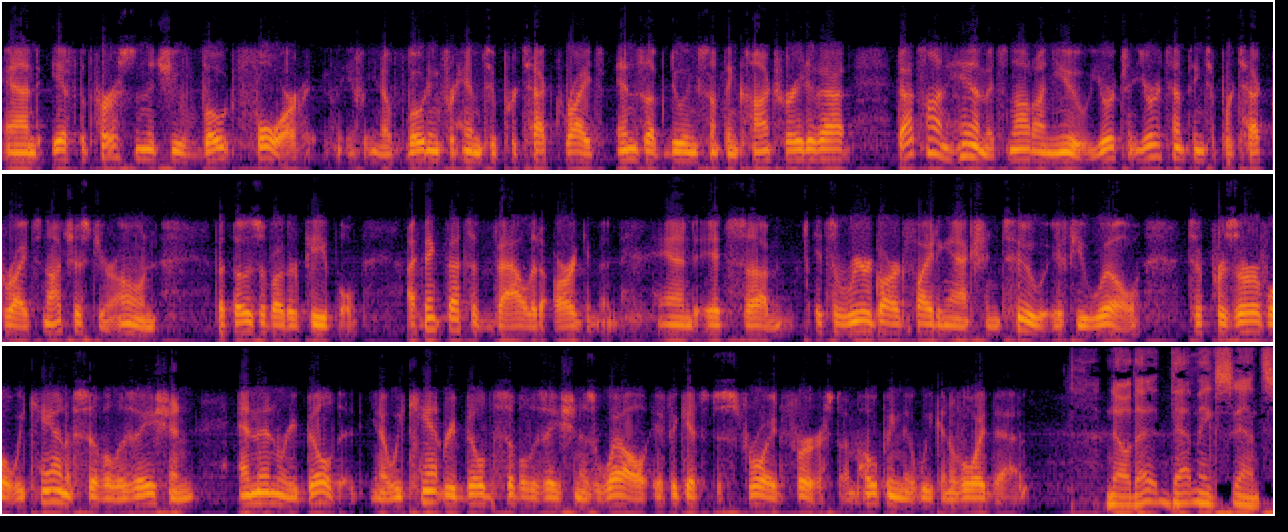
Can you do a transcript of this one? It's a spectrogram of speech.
And if the person that you vote for, if, you know, voting for him to protect rights ends up doing something contrary to that, that's on him. It's not on you. You're, t- you're attempting to protect rights, not just your own, but those of other people. I think that's a valid argument, and it's um, it's a rearguard fighting action too, if you will, to preserve what we can of civilization and then rebuild it. You know, we can't rebuild civilization as well if it gets destroyed first. I'm hoping that we can avoid that. No, that that makes sense.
